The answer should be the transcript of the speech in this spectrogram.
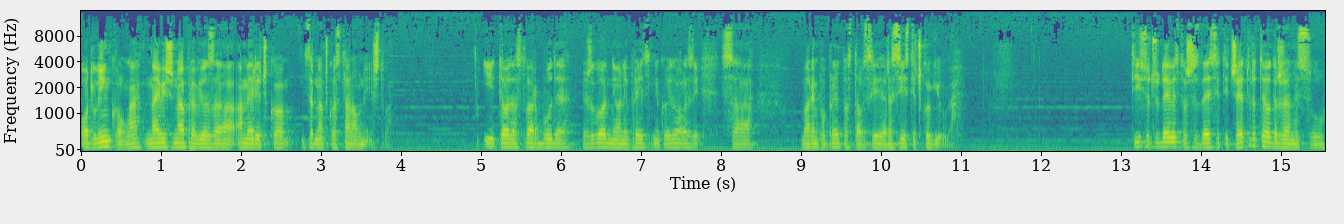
od Lincolna najviše napravio za američko crnačko stanovništvo i to da stvar bude još zgodnije, on je predsjednik koji dolazi sa, barem po pretpostavci, rasističkog juga. 1964. održani su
